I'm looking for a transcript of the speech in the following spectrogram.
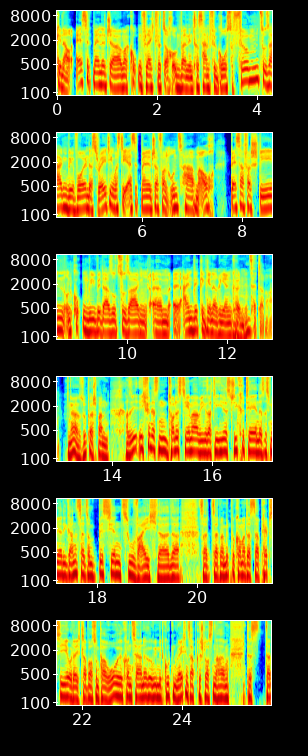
Genau, Asset Manager, mal gucken, vielleicht wird es auch irgendwann interessant für große Firmen zu sagen, wir wollen das Rating, was die Asset Manager von uns haben, auch besser verstehen und gucken, wie wir da sozusagen ähm, äh, Einblicke generieren können, mhm. etc. Ja, super spannend. Also ich finde das ein tolles Thema. Wie gesagt, die ESG-Kriterien, das ist mir die ganze Zeit so ein bisschen zu weich. Da, da seit, seit man mitbekommen hat, dass da Pepsi oder ich glaube auch so ein paar Rohölkonzerne irgendwie mit guten Ratings abgeschlossen haben, dass da,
